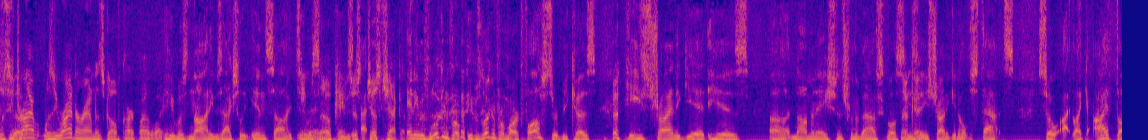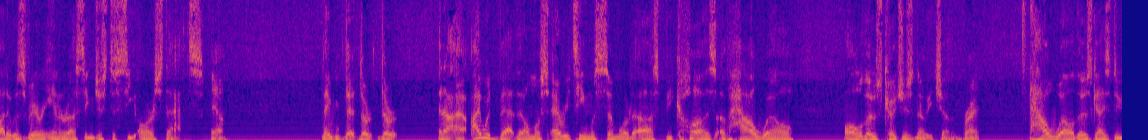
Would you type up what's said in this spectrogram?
Was he driving? Was he riding around his golf cart? By the way, He was not. He was actually inside. Today. He was- okay, was- just- just checking. And he was looking for he was looking for Mark Foster because he's trying to get his uh, nominations from the basketball season. Okay. He's trying to get all the stats. So, I, like, I thought it was very interesting just to see our stats. Yeah. They they're, they're and I, I would bet that almost every team was similar to us because of how well all those coaches know each other. Right. How well those guys do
